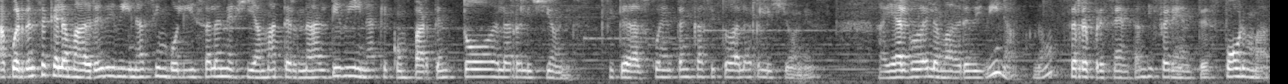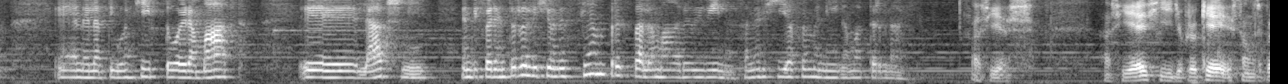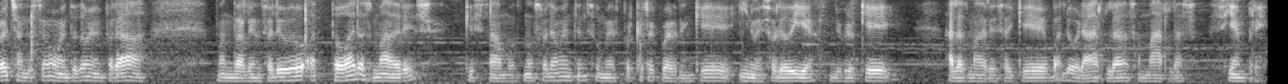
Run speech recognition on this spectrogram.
Acuérdense que la Madre Divina simboliza la energía maternal divina que comparten todas las religiones. Si te das cuenta, en casi todas las religiones hay algo de la Madre Divina, ¿no? Se representan diferentes formas en el antiguo Egipto era Mat, eh, Lakshmi. En diferentes religiones siempre está la Madre Divina, esa energía femenina maternal. Así es, así es. Y yo creo que estamos aprovechando este momento también para mandarle un saludo a todas las madres que estamos, no solamente en su mes, porque recuerden que, y no es solo día, yo creo que a las madres hay que valorarlas, amarlas siempre.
